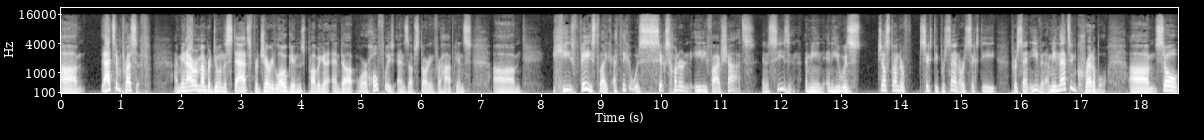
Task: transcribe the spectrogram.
um, that's impressive. I mean, I remember doing the stats for Jerry Logan, who's probably going to end up, or hopefully ends up starting for Hopkins. Um, he faced like I think it was 685 shots in a season. I mean, and he was just under 60% or 60% even. I mean, that's incredible. Um, so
